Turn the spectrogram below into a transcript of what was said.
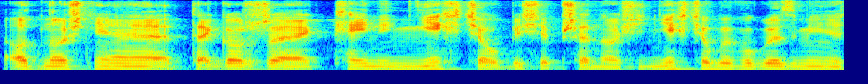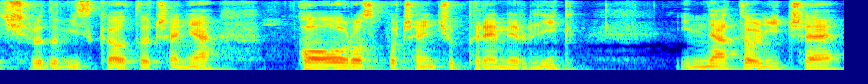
odnośnie tego, że Kane nie chciałby się przenosić, nie chciałby w ogóle zmieniać środowiska otoczenia po rozpoczęciu Premier League. I na to liczę.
